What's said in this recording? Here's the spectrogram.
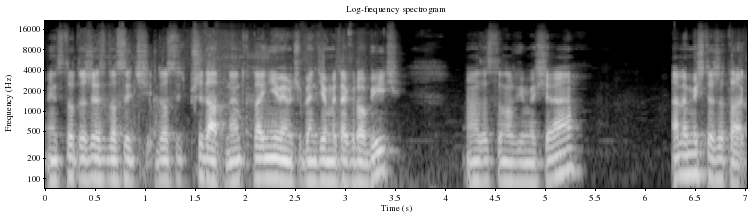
Więc to też jest dosyć, dosyć przydatne. Tutaj nie wiem, czy będziemy tak robić. A, Zastanowimy się. Ale myślę, że tak.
